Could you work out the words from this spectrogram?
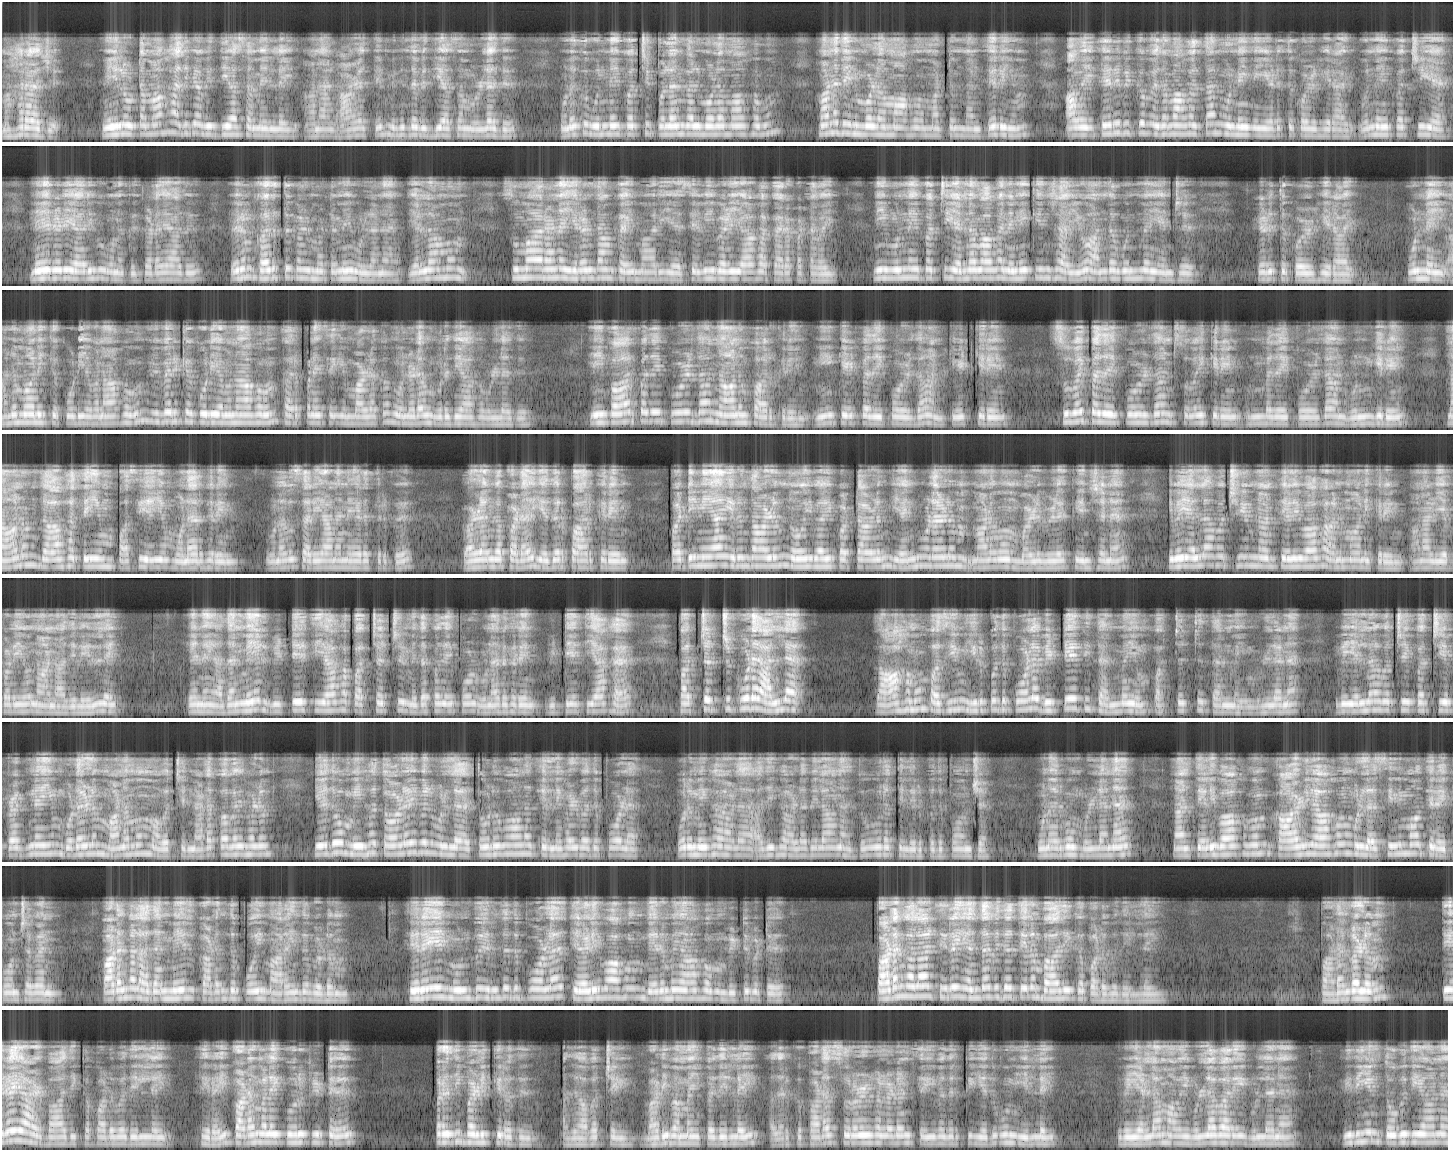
மகாராஜ் மேலோட்டமாக அதிக வித்தியாசம் இல்லை. ஆனால் ஆழத்தில் மிகுந்த வித்தியாசம் உள்ளது. உனக்கு உன்னை பற்றி புலன்கள் மூலமாகவும் மனதின் மூலமாகவும் மட்டும்தான் தெரியும். அவை தெரிவிக்கும் விதமாகத்தான் உன்னை நீ எடுத்துக்கொள்கிறாய். உன்னை பற்றிய நேரடி அறிவு உனக்கு கிடையாது. வெறும் கருத்துக்கள் மட்டுமே உள்ளன. எல்லாமும் சுமாரான இரண்டாம் கை மாறிய செவி வழியாக பெறப்பட்டவை. நீ உன்னை பற்றி என்னவாக நினைக்கின்றாயோ அந்த உண்மை என்று எடுத்துக்கொள்கிறாய். உன்னை அனுமானிக்கக்கூடியவனாகவும் விவரிக்கக்கூடியவனாகவும் கற்பனை செய்யும் வழக்கம் உன்னிடம் உறுதியாக உள்ளது. நீ பார்ப்பதைப் போல்தான் நானும் பார்க்கிறேன். நீ கேட்பதைப் போல்தான் கேட்கிறேன். சுவைப்பதைப் போல்தான் சுவைக்கிறேன். உண்பதைப் போல்தான் உண்கிறேன். நானும் தாகத்தையும் பசியையும் உணர்கிறேன். உணவு சரியான நேரத்திற்கு வழங்கப்பட எதிர்பார்க்கிறேன். பட்டினியாய் இருந்தாலும் நோய்வாய்ப்பட்டாலும் என் உடலும் மனமும் வலுவிழக்கின்றன இவை எல்லாவற்றையும் நான் தெளிவாக அனுமானிக்கிறேன். ஆனால் எப்படியோ நான் அதில் இல்லை. என்னை அதன் மேல் விட்டேத்தியாக பற்றற்று மிதப்பதைப் போல் உணர்கிறேன். விட்டேத்தியாக பற்றற்று கூட அல்ல. தாகமும் பசியும் இருப்பது போல விட்டேத்தி தன்மையும் பற்றற்ற தன்மையும் உள்ளன. இவை எல்லாவற்றை பற்றிய பிரக்னையும் உடலும் மனமும் அவற்றில் நடப்பவைகளும் ஏதோ மிக தொலைவில் உள்ள தொடுவானத்தில் நிகழ்வது போல ஒரு மிக அள அதிக அளவிலான தூரத்தில் இருப்பது போன்ற உணர்வும் உள்ளன. நான் தெளிவாகவும் காலியாகவும் உள்ள சினிமா திரை போன்றவன். படங்கள் அதன் மேல் கடந்து போய் மறைந்து விடும். திரையை முன்பு இருந்தது போல தெளிவாகவும் வெறுமையாகவும் விட்டுவிட்டு படங்களால் திரை எந்த விதத்திலும் பாதிக்கப்படுவதில்லை. படங்களும் திரையால் பாதிக்கப்படுவதில்லை. திரை படங்களை குறுக்கிட்டு பிரதிபலிக்கிறது. அது அவற்றை வடிவமைப்பதில்லை. அதற்கு பட சுருள்களுடன் செய்வதற்கு எதுவும் இல்லை. இவையெல்லாம் அவை உள்ளவரை உள்ளன. விதியின் தொகுதியான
